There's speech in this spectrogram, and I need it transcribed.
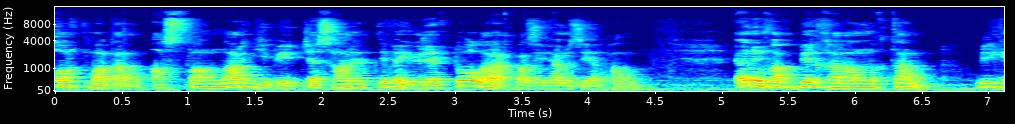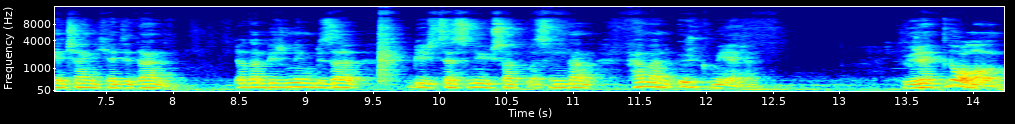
korkmadan aslanlar gibi cesaretli ve yürekli olarak vazifemizi yapalım. En ufak bir karanlıktan, bir geçen kediden ya da birinin bize bir sesini yükseltmesinden hemen ürkmeyelim. Yürekli olalım.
